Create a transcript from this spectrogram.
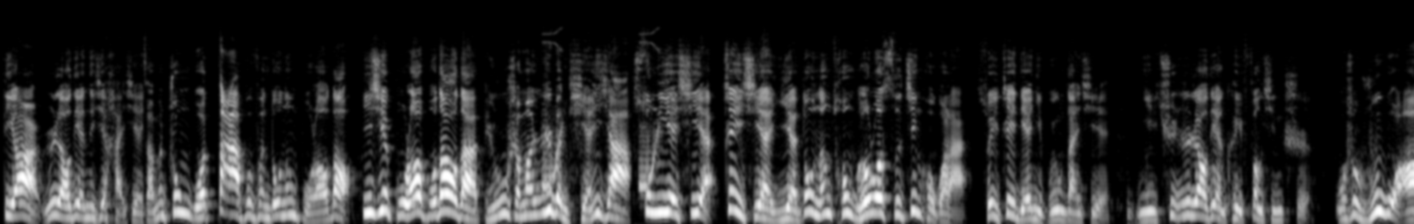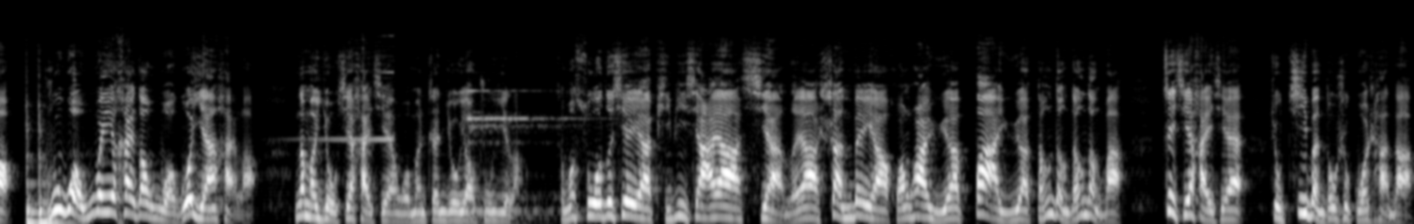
第二，日料店那些海鲜，咱们中国大部分都能捕捞到。一些捕捞不到的，比如什么日本甜虾、松叶蟹，这些也都能从俄罗斯进口过来。所以这点你不用担心，你去日料店可以放心吃。我说，如果啊，如果危害到我国沿海了，那么有些海鲜我们真就要注意了，什么梭子蟹呀、皮皮虾呀、蚬子呀、扇贝呀、黄花鱼啊、鲅鱼啊等等等等吧，这些海鲜。就基本都是国产的，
